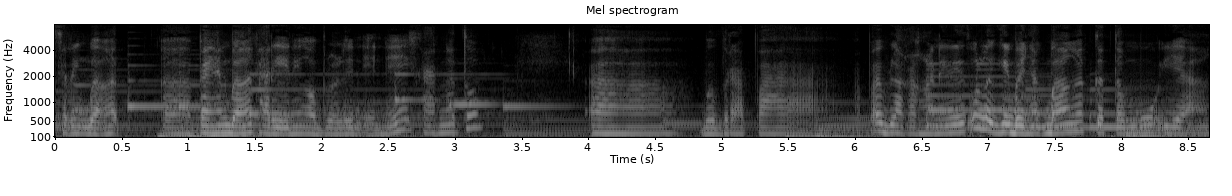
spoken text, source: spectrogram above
sering banget uh, pengen banget hari ini ngobrolin ini? Karena tuh uh, beberapa apa belakangan ini tuh lagi banyak banget ketemu yang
